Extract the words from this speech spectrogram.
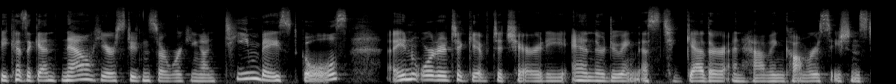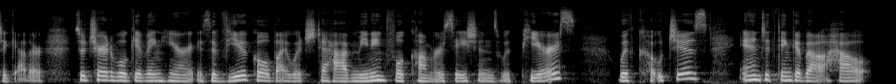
because again now here students are working on team-based goals in order to give to charity and they're doing this together and having conversations together. So charitable giving here is a vehicle by which to have meaningful conversations with peers with coaches and to think about how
